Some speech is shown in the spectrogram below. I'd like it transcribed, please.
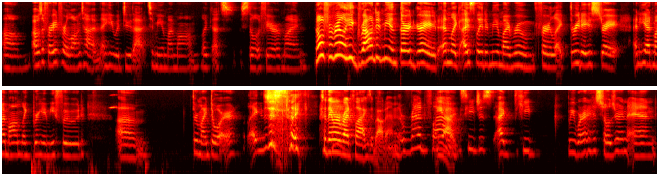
um, I was afraid for a long time that he would do that to me and my mom. Like that's still a fear of mine. No, for real, he grounded me in third grade and like isolated me in my room for like three days straight. And he had my mom like bringing me food um, through my door, like just like. So there were red flags about him. Red flags. Yeah. He just I he we weren't his children and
